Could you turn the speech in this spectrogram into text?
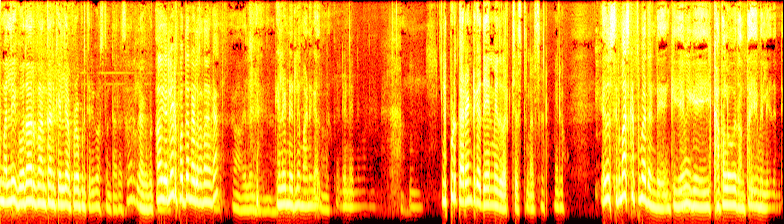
మళ్ళీ గోదావరి ప్రాంతానికి వెళ్ళి అప్పుడప్పుడు తిరిగి వస్తుంటారా సార్? లేకపోతే ఎల్లుండి పొద్దున్న వెళ్తున్నాగా. ఎల్లుండి ఎర్లీ మార్నింగ్ వెళ్తున్నాను. ఇప్పుడు కరెంట్గా దేని మీద వర్క్ చేస్తున్నారు సార్ మీరు? ఏదో సినిమా స్క్రిప్ట్ మీద అండి. ఇంక ఏమి ఈ కథలు ఇదంతా ఏమీ లేదండి.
